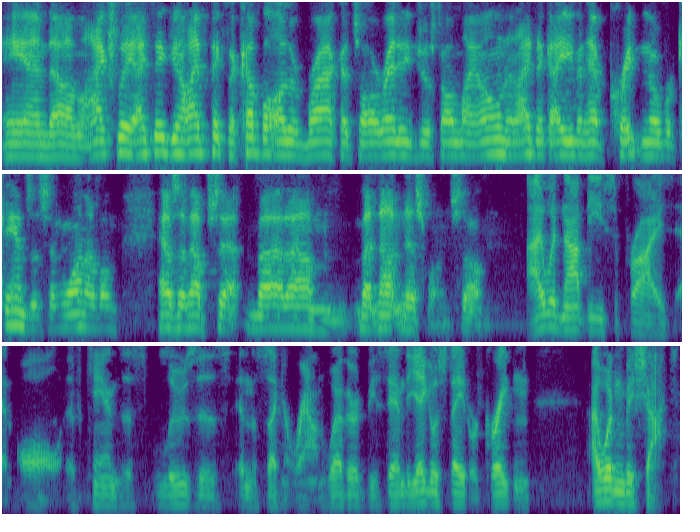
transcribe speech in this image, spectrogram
And um, actually, I think, you know, I picked a couple other brackets already just on my own. And I think I even have Creighton over Kansas in one of them as an upset, but um, but not in this one. So I would not be surprised at all if Kansas loses in the second round, whether it be San Diego State or Creighton. I wouldn't be shocked.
